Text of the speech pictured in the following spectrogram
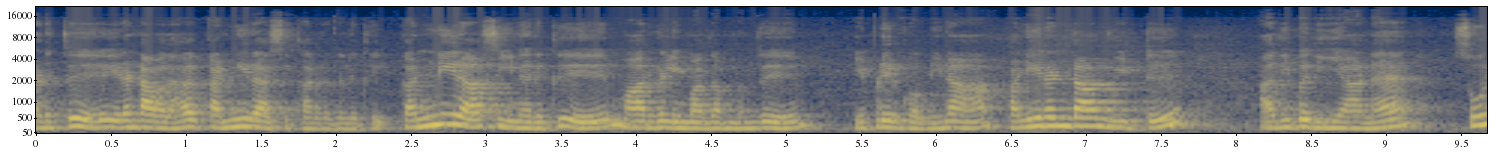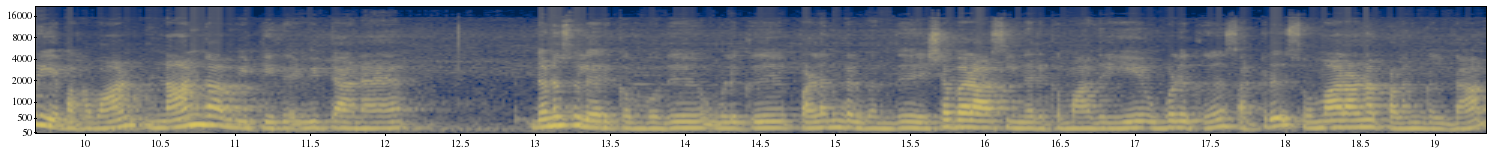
அடுத்து இரண்டாவதாக கன்னி ராசிக்காரர்களுக்கு. கன்னி ராசியினருக்கு மார்கழி மாதம் வந்து எப்படி இருக்கும் அப்படின்னா பனிரெண்டாம் வீட்டு அதிபதியான சூரிய பகவான் நான்காம் வீட்டு வீட்டான தனுசில் இருக்கும்போது உங்களுக்கு பலன்கள் வந்து ரிஷபராசினருக்கு மாதிரியே உங்களுக்கு சற்று சுமாரான பலன்கள் தான்.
